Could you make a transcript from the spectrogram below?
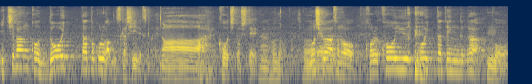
一番こうどういったところが難しいですかね、あはい。コーチとして。あなるほど。もしくはそのこれこういうこういった点がこ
